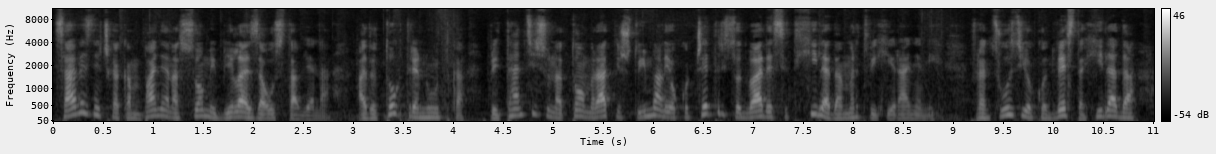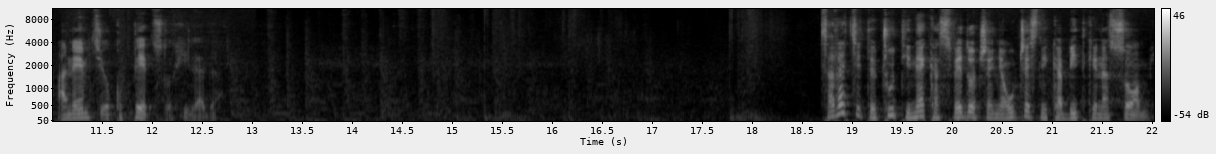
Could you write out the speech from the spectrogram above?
saveznička kampanja na Somi bila je zaustavljena, a do tog trenutka Britanci su na tom ratištu imali oko 420.000 mrtvih i ranjenih, Francuzi oko 200.000, a Nemci oko 500.000. Sada ćete čuti neka svedočenja učesnika bitke na Somi.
